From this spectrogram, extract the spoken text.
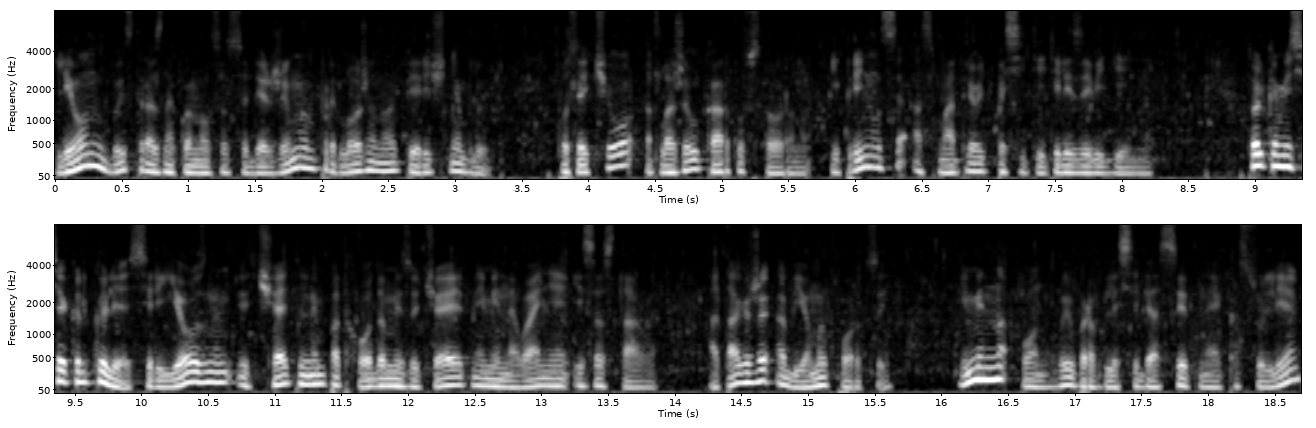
Леон быстро ознакомился с содержимым предложенного перечня блюд, после чего отложил карту в сторону и принялся осматривать посетителей заведения. Только месье Калькуле серьезным и тщательным подходом изучает наименования и составы, а также объемы порций. Именно он, выбрав для себя сытное косуле,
